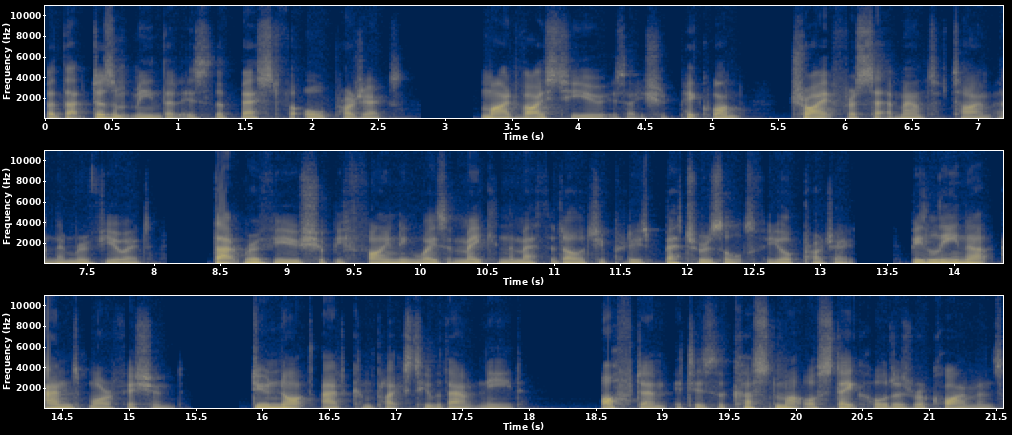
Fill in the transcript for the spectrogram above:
but that doesn't mean that it is the best for all projects. My advice to you is that you should pick one, try it for a set amount of time, and then review it. That review should be finding ways of making the methodology produce better results for your project, be leaner and more efficient. Do not add complexity without need. Often, it is the customer or stakeholder's requirements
